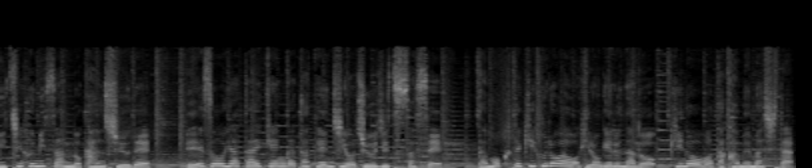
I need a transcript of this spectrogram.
道文さんの監修で、映像や体験型展示を充実させ、多目的フロアを広げるなど機能を高めました。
